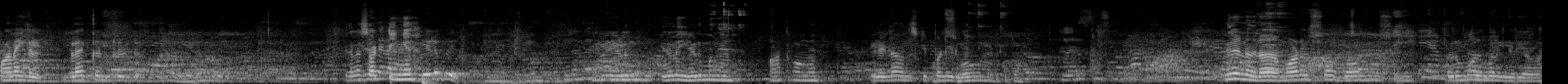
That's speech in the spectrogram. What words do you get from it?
பானைகள் பிளாக் அண்ட் ரெட் இதெல்லாம் சட்டிங்க. இதெல்லாம் இதெல்லாம் எலும்புங்க. பார்த்துக்கோங்க. இல்லைன்னா வந்து ஸ்கிப் பண்ணிடுவோம் எடுத்துட்டோம் இது என்னதுண்ணா? Models of governments Perumal Malai ஏரியாவா?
